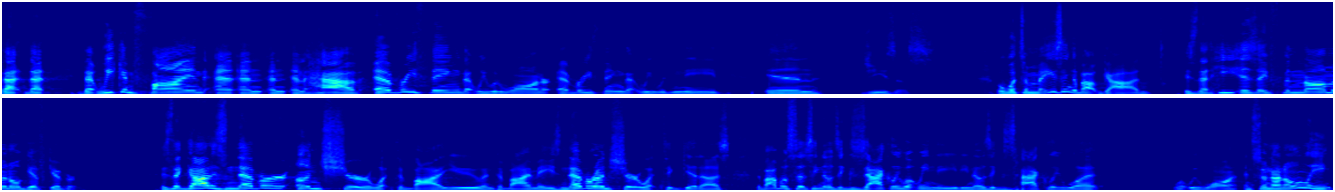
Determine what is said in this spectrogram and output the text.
That, that, that we can find and, and, and, and have everything that we would want or everything that we would need in Jesus. But what's amazing about God is that He is a phenomenal gift giver. Is that God is never unsure what to buy you and to buy me. He's never unsure what to get us. The Bible says He knows exactly what we need, He knows exactly what, what we want. And so, not only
